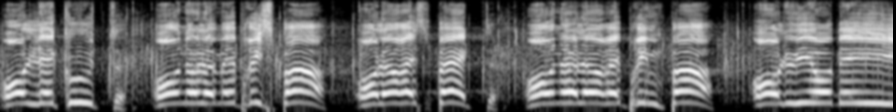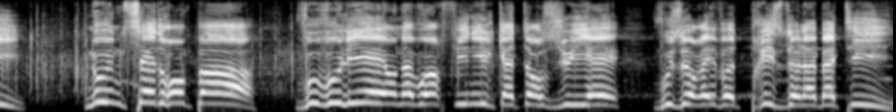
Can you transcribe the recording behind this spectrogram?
on l'écoute, on ne le méprise pas, on le respecte, on ne le réprime pas, on lui obéit. Nous ne céderons pas. Vous vouliez en avoir fini le 14 juillet, vous aurez votre prise de la bâtille.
